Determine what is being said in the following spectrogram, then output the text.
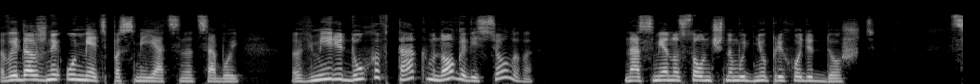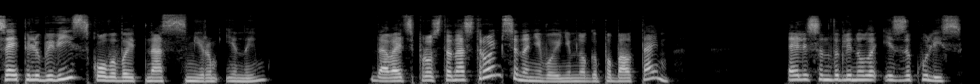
Вы должны уметь посмеяться над собой. В мире духов так много веселого. На смену солнечному дню приходит дождь. Цепь любви сковывает нас с миром иным. Давайте просто настроимся на него и немного поболтаем. Эллисон выглянула из-за кулис.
